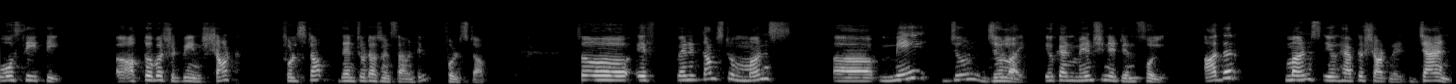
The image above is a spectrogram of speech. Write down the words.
OCT. Uh, October should be in short, full stop, then 2017, full stop. So if when it comes to months, uh, May, June, July, you can mention it in full. Other months, you have to shorten it. Jan,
